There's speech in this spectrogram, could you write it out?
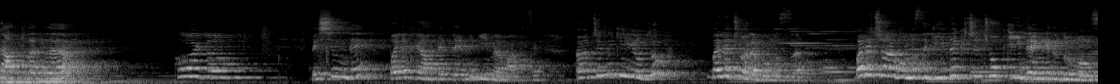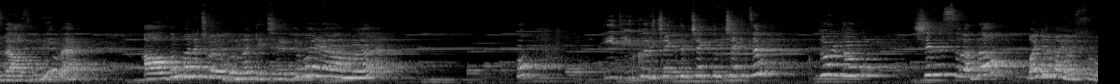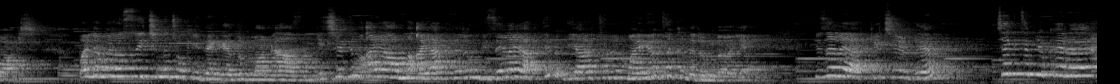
Katladım. Koydum. Ve şimdi bale kıyafetlerini giyme vakti. Önce ne giyiyorduk? Bale çorabımızı. Bale çorabımızı giymek için çok iyi dengede durmamız lazım değil mi? Aldım bale çorabını, geçirdim ayağımı. Hop. İyice yukarı çektim, çektim, çektim. Durdum. Şimdi sırada bale mayosu var. Bale mayosu için de çok iyi dengede durmam lazım. Geçirdim ayağımı, ayaklarım güzel ayak değil mi? Diğer türlü mayoya takılırım böyle. Güzel ayak geçirdim. Çektim yukarı.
